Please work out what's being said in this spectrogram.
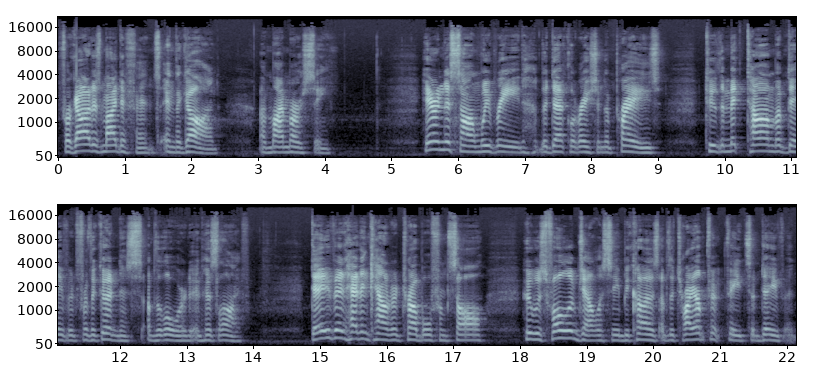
for God is my defense and the God of my mercy. Here in this psalm, we read the declaration of praise to the Michtam of David for the goodness of the Lord in his life. David had encountered trouble from Saul, who was full of jealousy because of the triumphant feats of David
